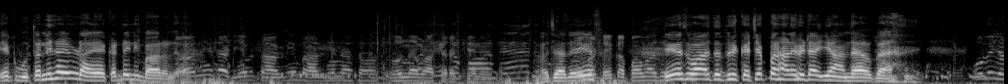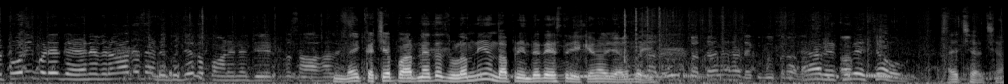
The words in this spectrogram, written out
ਇਹ ਕਬੂਤਰ ਨਹੀਂ ਸਾਰੇ ਉਡਾਏ ਕੱਢੇ ਨਹੀਂ ਬਾਹਰ ਹਲੇ। ਨਹੀਂ ਸਾਡੀਆਂ ਦੀਆਂ ਬਾਹਰੀਆਂ ਨਾ ਸੌ- ਉਹਨਾਂ ਵਾਸਤੇ ਰੱਖੇ ਨੇ। ਅੱਛਾ ਤੇ ਵਾਸਤੇ ਇਸ ਵਾਸਤੇ ਤੁਸੀਂ ਕੱਚੇ ਪਰ ਵਾਲੇ ਵਿਢਾਈ ਆਂਦਾ ਉਹ ਪੈ ਉਹ ਵੀ ਟੋਰੀ ਬੜੇ ਗਏ ਨੇ ਫਿਰ ਆ ਤਾਂ ਸਾਡੇ ਦੂਜੇ ਕਪਾਣੇ ਨੇ ਜੇਠ ਵਸਾਖ ਵਾਲੇ। ਨਹੀਂ ਕੱਚੇ ਪਰ ਨੇ ਤਾਂ ਜ਼ੁਲਮ ਨਹੀਂ ਹੁੰਦਾ ਪਰਿੰਦੇ ਤੇ ਇਸ ਤਰੀਕੇ ਨਾਲ ਯਾਰ ਭਾਈ। ਪਤਾ ਨੇ ਸਾਡੇ ਕਬੂਤਰਾਂ ਦਾ ਇਹ ਵੇਖੋ ਵਿੱਚ ਆਓ ਅੱਛਾ ਅੱਛਾ।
